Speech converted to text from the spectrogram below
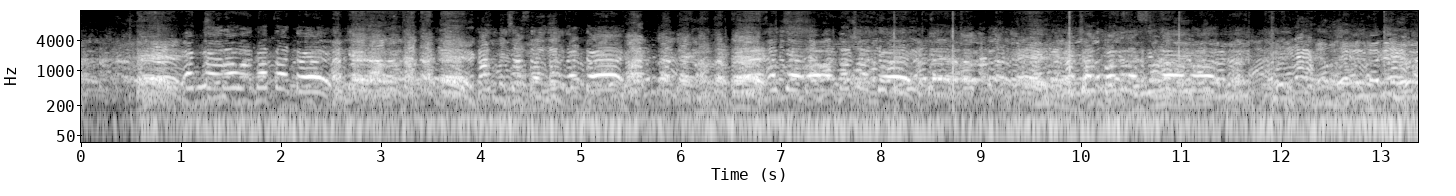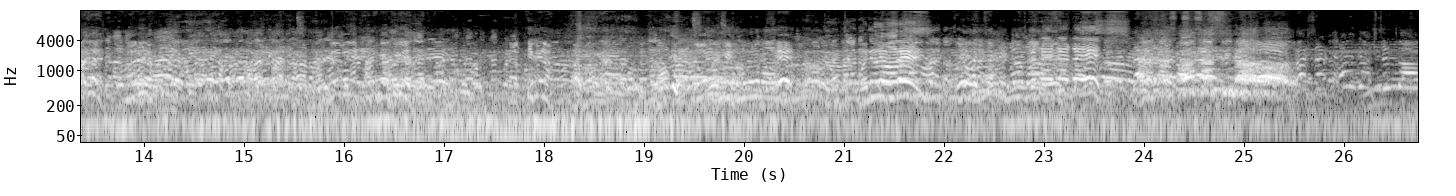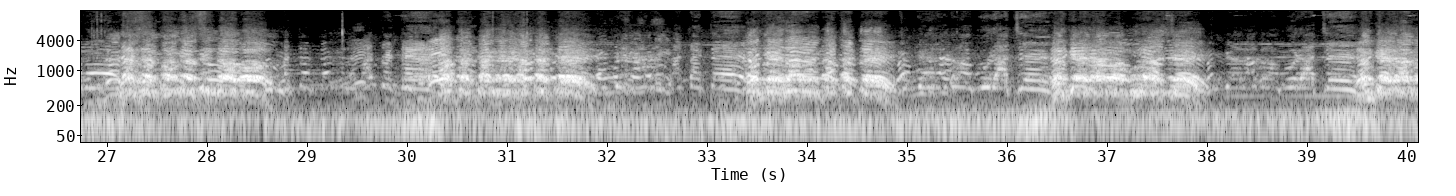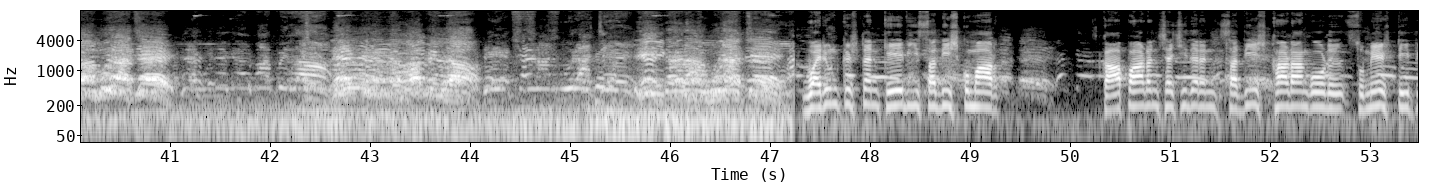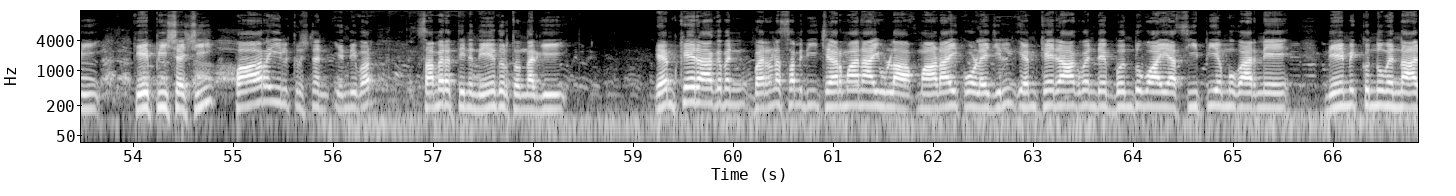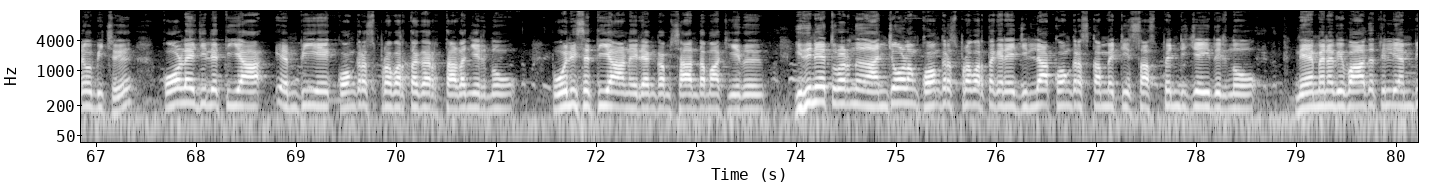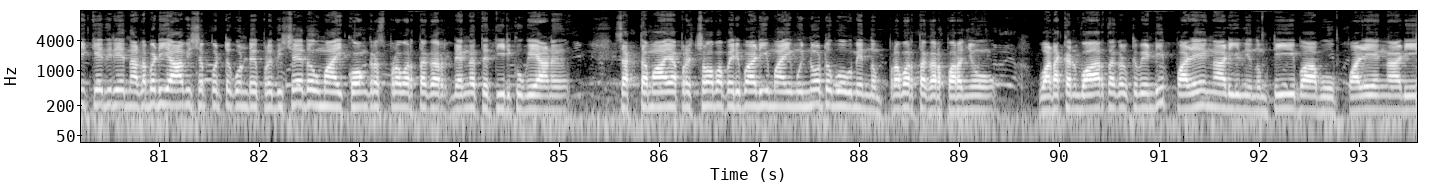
വെങ്കേരാവ് Varun Krishnan K V Satheesh Kumar. Kappadan Sasidharan Satheesh ഖാടാങ്കോട് Sumesh T P K P Sasi Parayil Krishnan എന്നിവർ സമരത്തിന് നേതൃത്വം നൽകി. എം കെ രാഘവൻ ഭരണസമിതി ചെയർമാനായുള്ള മാടായി കോളേജിൽ എം കെ രാഘവന്റെ ബന്ധുവായ സി പി എമ്മുകാരനെ നിയമിക്കുന്നുവെന്നാരോപിച്ച് കോളേജിലെത്തിയ എം പിയെ കോൺഗ്രസ് പ്രവർത്തകർ തടഞ്ഞിരുന്നു. പോലീസെത്തിയാണ് രംഗം ശാന്തമാക്കിയത്. ഇതിനെ തുടർന്ന് അഞ്ചോളം കോൺഗ്രസ് പ്രവർത്തകരെ ജില്ലാ കോൺഗ്രസ് കമ്മിറ്റി സസ്പെൻഡ് ചെയ്തിരുന്നു. നിയമന വിവാദത്തിൽ എം പിക്കെതിരെ നടപടി ആവശ്യപ്പെട്ടുകൊണ്ട് പ്രതിഷേധവുമായി കോൺഗ്രസ് പ്രവർത്തകർ രംഗത്തെത്തിയിരിക്കുകയാണ്. ശക്തമായ പ്രക്ഷോഭ പരിപാടിയുമായി മുന്നോട്ടു പോകുമെന്നും പ്രവർത്തകർ പറഞ്ഞു. വടക്കൻ വാർത്തകൾക്ക് വേണ്ടി പഴയങ്ങാടിയിൽ നിന്നും T Babu Pazhayangadi.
